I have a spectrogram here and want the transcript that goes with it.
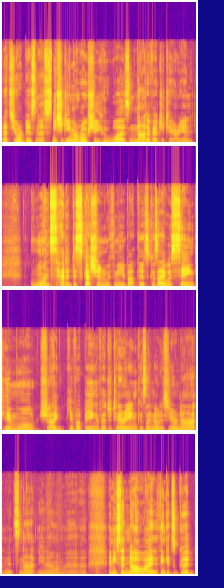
that's your business. Nishijima Roshi who was not a vegetarian once had a discussion with me about this because I was saying to him, "Well, should I give up being a vegetarian because I notice you're not, and it's not, you know?" Uh, and he said, "No, I think it's good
